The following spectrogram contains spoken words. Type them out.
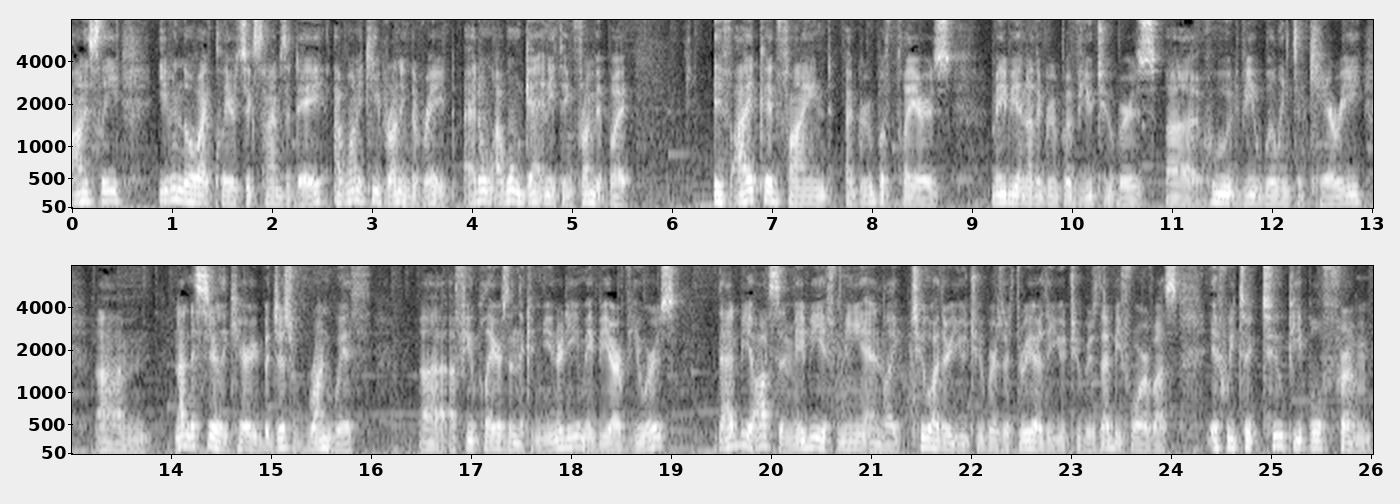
honestly, even though I've cleared six times a day, I want to keep running the raid. I don't, I won't get anything from it, but if I could find a group of players maybe another group of YouTubers uh, who would be willing to carry, um, not necessarily carry, but just run with uh, a few players in the community, maybe our viewers. That'd be awesome. Maybe if me and like two other YouTubers or three other YouTubers, that'd be four of us. If we took two people from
